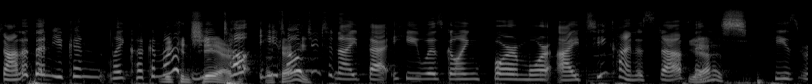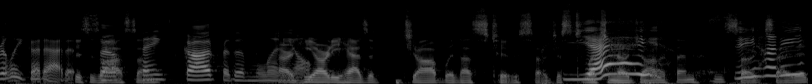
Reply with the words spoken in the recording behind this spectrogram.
Jonathan, you can like cook him We up. can He share. told- He, told you tonight that he was going for more IT kind of stuff. yes. he's really good at it. This is so awesome. Thank God for the millennial. he already has a job with us too. So just to let you know, Jonathan, I'm so See, honey, excited.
